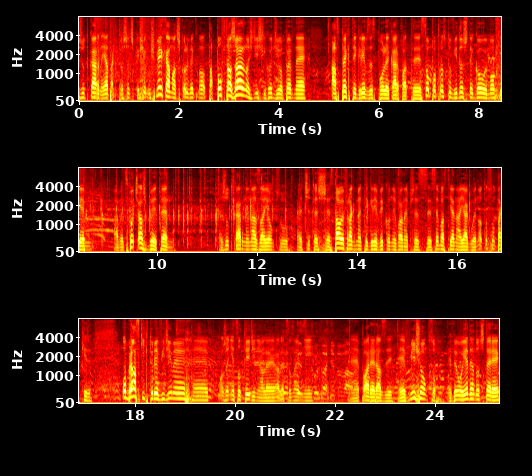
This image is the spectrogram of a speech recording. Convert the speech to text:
rzut karny. Ja tak troszeczkę się uśmiecham, aczkolwiek no, ta powtarzalność, jeśli chodzi o pewne aspekty gry w zespole Karpat, y, są po prostu widoczne gołym okiem, a więc chociażby ten rzut karny na Zającu, e, czy też stałe fragmenty gry wykonywane przez Sebastiana Jagłę, no to są takie obrazki, które widzimy e, może nie co tydzień, ale, ale co najmniej e, parę razy e, w miesiącu. Było 1 do 4.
